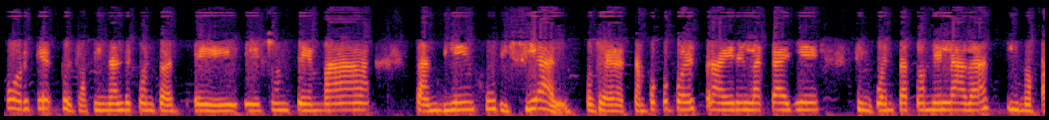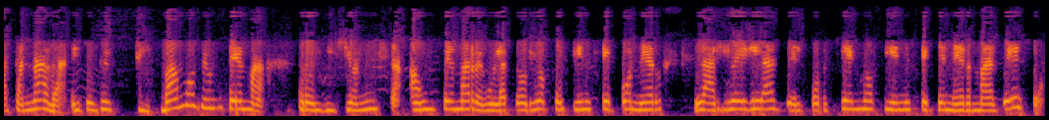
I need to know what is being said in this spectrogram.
porque pues a final de cuentas eh, es un tema también judicial, o sea, tampoco puedes traer en la calle 50 toneladas y no pasa nada. Entonces, si vamos de un tema prohibicionista a un tema regulatorio, pues tienes que poner las reglas del por qué no tienes que tener más de eso.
